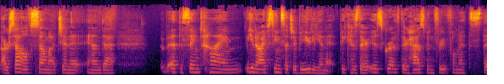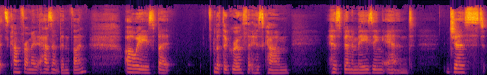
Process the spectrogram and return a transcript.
ourselves so much in it. And uh, at the same time you know i've seen such a beauty in it because there is growth there has been fruitfulness that's come from it it hasn't been fun always but but the growth that has come has been amazing and just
